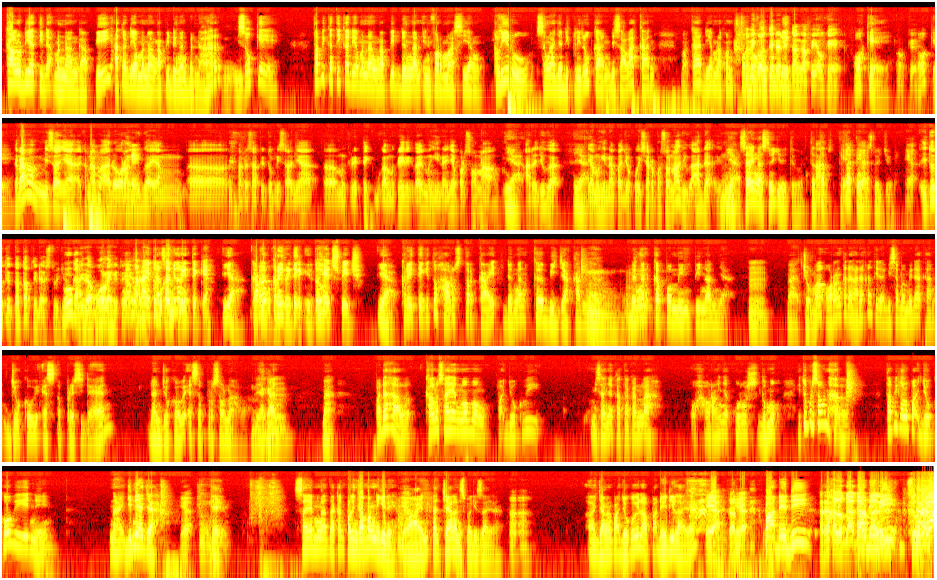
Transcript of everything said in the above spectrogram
kalau dia tidak menanggapi atau dia menanggapi dengan benar, Mm-mm. it's okay. Tapi ketika dia menanggapi dengan informasi yang keliru, sengaja dikelirukan, disalahkan, maka dia melakukan Tapi kalau tidak publik. ditanggapi, oke. Oke, Oke. oke. Kenapa misalnya, kenapa Hmm, ada orang oke. juga yang eh, pada saat itu misalnya eh, mengkritik, bukan mengkritik, tapi menghinanya personal. Ya, Ada juga ya. yang menghina Pak Jokowi secara personal juga ada. Gitu. Ya, saya nggak setuju itu. Tetap, Ah, tetap iya, nggak setuju. Itu ti- tetap tidak setuju. Enggak tidak boleh itu Enggak ya. Karena itu Kan bukan bilang- kritik ya. Iya, karena itu bukan kritik, itu, itu hate speech. Ya kritik itu harus terkait dengan kebijakannya, Hmm. dengan kepemimpinannya. Hmm. Nah, cuma orang kadang-kadang kan tidak bisa membedakan Jokowi as a presiden dan Jokowi as a personal, ya kan? Hmm. Padahal kalau saya ngomong Pak Jokowi misalnya katakanlah wah orangnya kurus gemuk itu personal. Tapi kalau Pak Jokowi ini nah gini aja. Ya. Oke. Saya mengatakan paling gampang nih gini. Ya. Wah, ini challenge bagi saya. Uh-uh. Eh, jangan Pak Jokowi lah, Pak Dedi lah ya. Iya, Kan? iya. Pak Dedi Karena kalau gagal Pak paling Dedi suruh ya.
